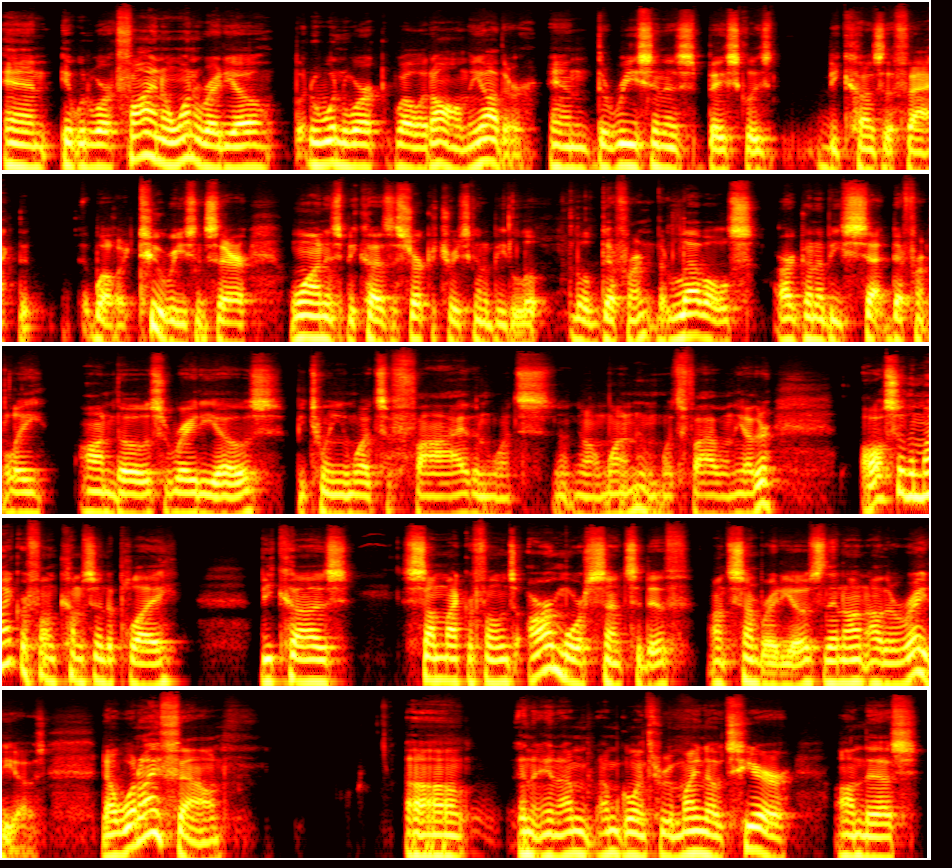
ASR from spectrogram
And it would work fine on one radio, but it wouldn't work well at all on the other. And the reason is basically because of the fact that, well, there are two reasons there. One is because the circuitry is going to be a little, little different. The levels are going to be set differently on those radios between what's a five and what's you know, one and what's five on the other. Also, the microphone comes into play because some microphones are more sensitive on some radios than on other radios. Now, what I found, uh, and, and I'm, I'm going through my notes here on this,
